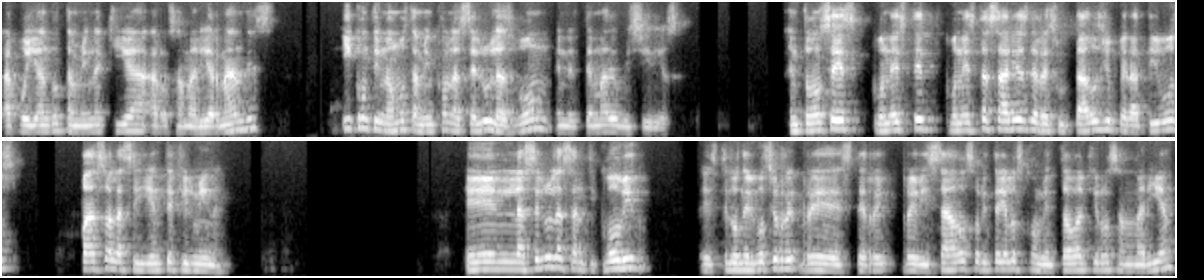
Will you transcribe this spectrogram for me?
apoyando también aquí a, Rosa María Hernández. Y continuamos también con las células BOM en el tema de homicidios. Entonces, con, este, con estas áreas de resultados y operativos, paso a la siguiente filmina. En las células anti-COVID, este, los negocios este, revisados, ahorita ya los comentaba aquí Rosa María,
